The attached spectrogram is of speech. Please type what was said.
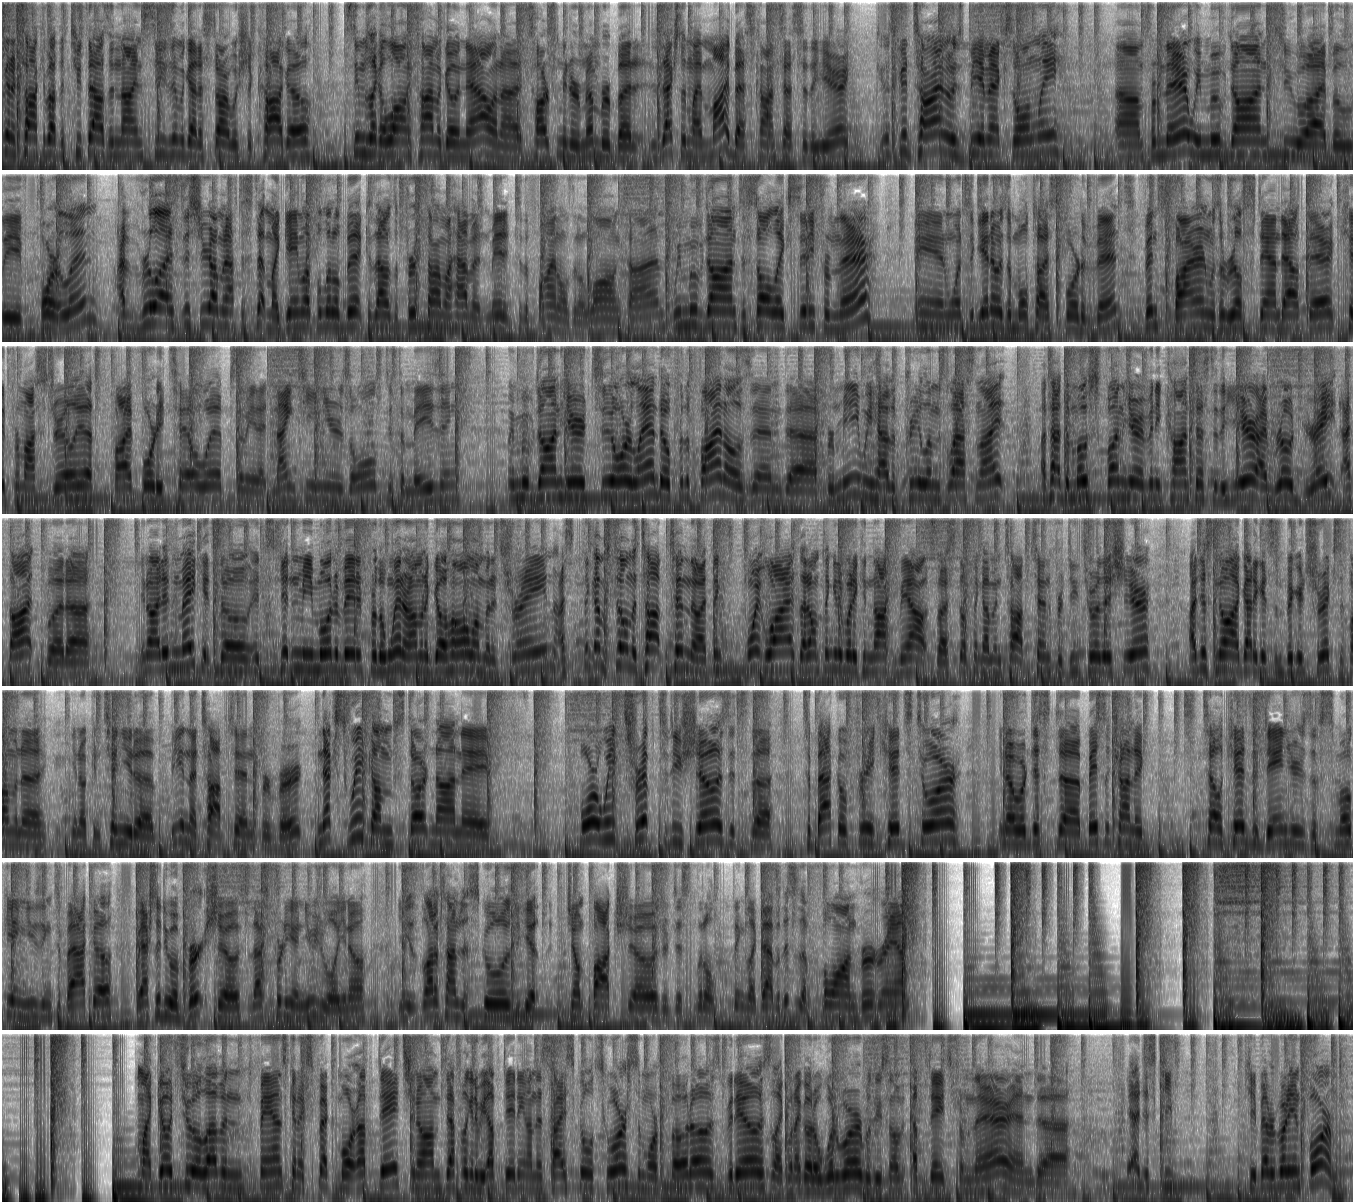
going to talk about the 2009 season, we got to start with Chicago. Seems like a long time ago now, and uh, it's hard for me to remember, but it was actually my, my best contest of the year. It was a good time. It was BMX only. Um, from there, we moved on to, uh, I believe, Portland. I've realized this year I'm gonna have to step my game up a little bit because that was the first time I haven't made it to the finals in a long time. We moved on to Salt Lake City from there. And once again, it was a multi-sport event. Vince Byron was a real standout there. Kid from Australia, 540 tail whips. I mean, at 19 years old, just amazing. We moved on here to Orlando for the finals, and uh, for me, we had the prelims last night. I've had the most fun here of any contest of the year. I rode great, I thought, but uh, you know, I didn't make it, so it's getting me motivated for the winter. I'm gonna go home, I'm gonna train. I think I'm still in the top 10 though. I think point-wise, I don't think anybody can knock me out, so I still think I'm in top 10 for Dew Tour this year. I just know I got to get some bigger tricks if I'm gonna, you know, continue to be in the top 10 for vert. Next week, I'm starting on a four-week trip to do shows. It's the Tobacco Free Kids Tour. You know, we're just uh, basically trying to tell kids the dangers of smoking using tobacco. We actually do a vert show, so that's pretty unusual. You know, you, a lot of times at schools you get jump box shows or just little things like that, but this is a full-on vert ramp. My Go211 fans can expect more updates. You know, I'm definitely going to be updating on this high school tour, some more photos, videos. Like when I go to Woodward, we'll do some updates from there, and uh, yeah, just keep keep everybody informed.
